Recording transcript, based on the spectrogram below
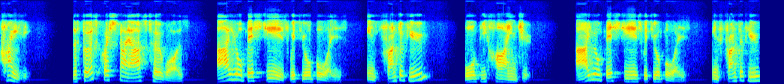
Crazy. The first question I asked her was, are your best years with your boys in front of you or behind you? Are your best years with your boys in front of you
